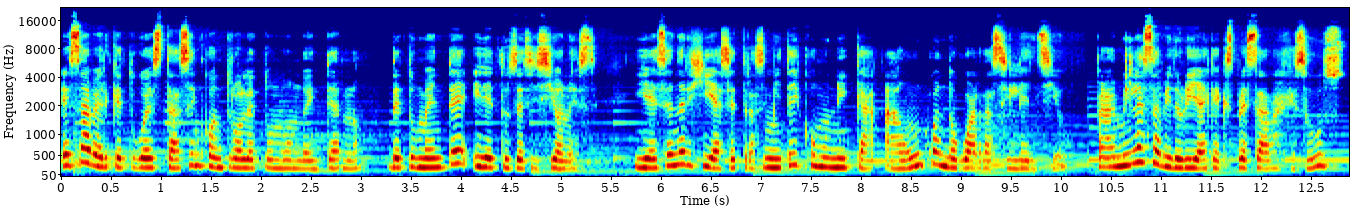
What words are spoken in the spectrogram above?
Es saber que tú estás en control de tu mundo interno, de tu mente y de tus decisiones, y esa energía se transmite y comunica aun cuando guardas silencio. Para mí la sabiduría que expresaba Jesús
